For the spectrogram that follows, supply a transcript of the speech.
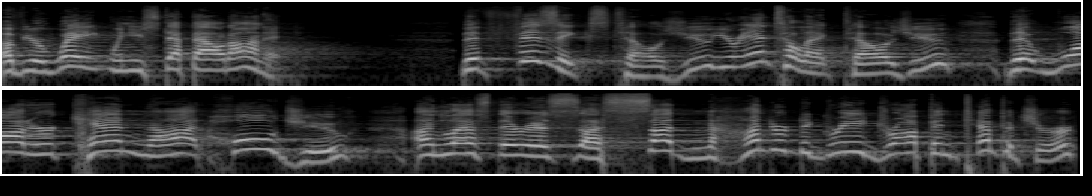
of your weight when you step out on it that physics tells you, your intellect tells you, that water cannot hold you unless there is a sudden 100 degree drop in temperature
